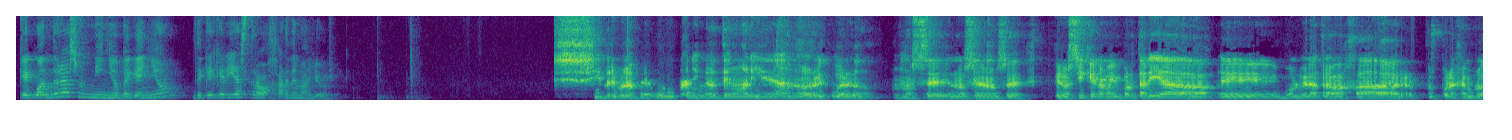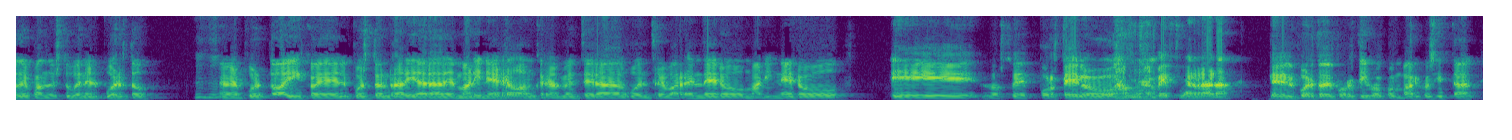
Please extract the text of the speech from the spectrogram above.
que cuando eras un niño pequeño, ¿de qué querías trabajar de mayor? Siempre me lo preguntan y no tengo ni idea, no lo recuerdo. No sé, no sé, no sé. Pero sí que no me importaría eh, volver a trabajar, pues por ejemplo, de cuando estuve en el puerto. En el puerto ahí, el puesto en realidad era de marinero, aunque realmente era algo entre barrendero, marinero, eh, no sé, portero, una mezcla rara en el puerto deportivo con barcos y tal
